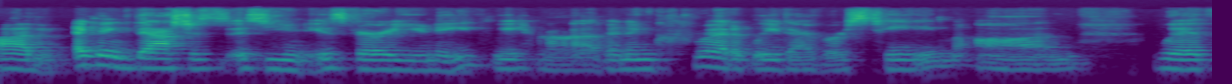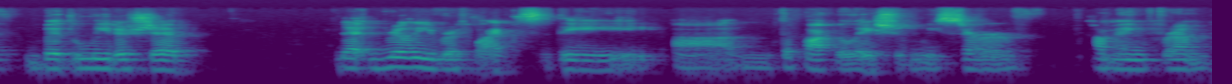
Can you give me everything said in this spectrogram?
Um, I think Dash is, is, is very unique. We have an incredibly diverse team. Um, with with leadership that really reflects the um, the population we serve, coming from.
